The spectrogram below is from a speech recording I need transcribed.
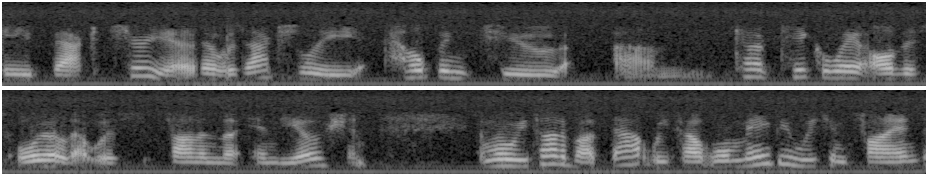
a bacteria that was actually helping to um, kind of take away all this oil that was found in the in the ocean. And when we thought about that, we thought, well, maybe we can find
